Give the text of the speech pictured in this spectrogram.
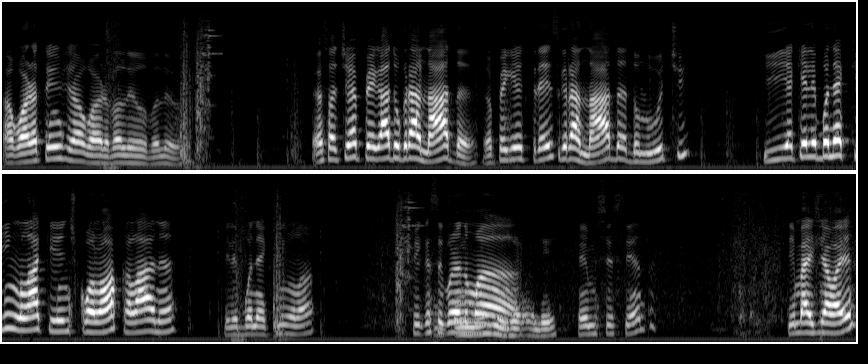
Agora tem gel agora, valeu, valeu. Eu só tinha pegado granada. Eu peguei três granadas do loot. E aquele bonequinho lá que a gente coloca lá, né? Aquele bonequinho lá. Fica segurando um uma gel ali. M60. Tem mais gel aí?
